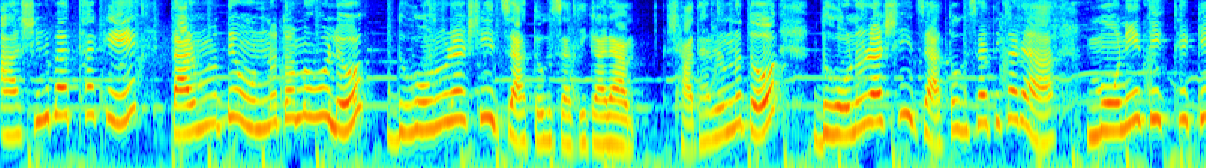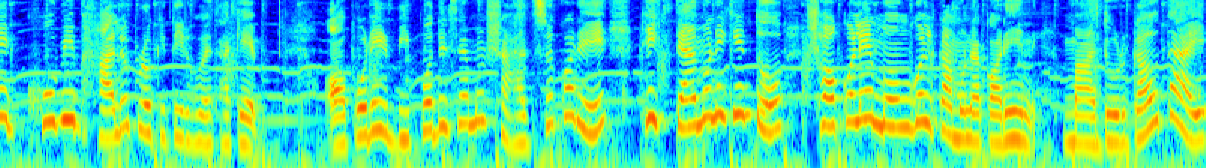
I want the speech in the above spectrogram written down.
আশীর্বাদ থাকে, তার মধ্যে অন্যতম হল ধনুরাশি জাতক জাতিকারা। সাধারণত ধনুরাশি জাতক জাতিকারা মনের দিক থেকে খুবই ভালো প্রকৃতির হয়ে থাকে। অপরের বিপদে যেমন সাহায্য করে, ঠিক তেমনই কিন্তু সকলে মঙ্গল কামনা করেন। মা দুর্গাও তাই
